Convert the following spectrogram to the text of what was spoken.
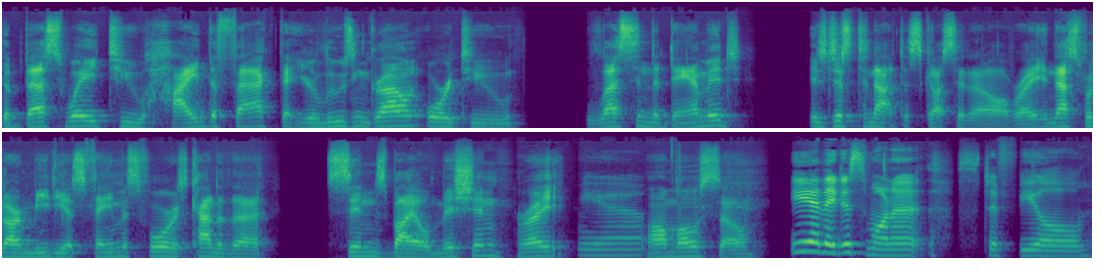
the best way to hide the fact that you're losing ground or to lessen the damage is just to not discuss it at all, right? And that's what our media is famous for. Is kind of the sins by omission, right? yeah. Almost. So Yeah, they just want us to feel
